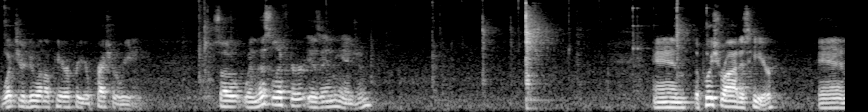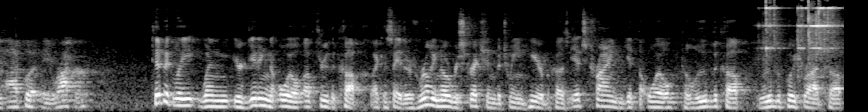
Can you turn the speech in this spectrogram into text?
what you're doing up here for your pressure reading. So when this lifter is in the engine, and the push rod is here, and I put a rocker. Typically, when you're getting the oil up through the cup, like I say, there's really no restriction between here because it's trying to get the oil to lube the cup, lube the push rod cup.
